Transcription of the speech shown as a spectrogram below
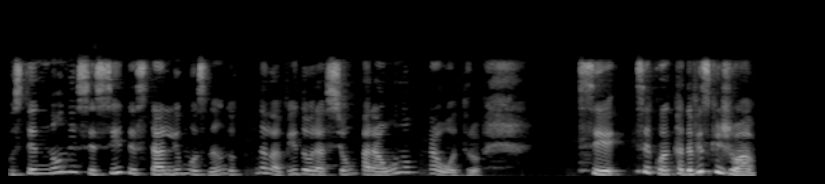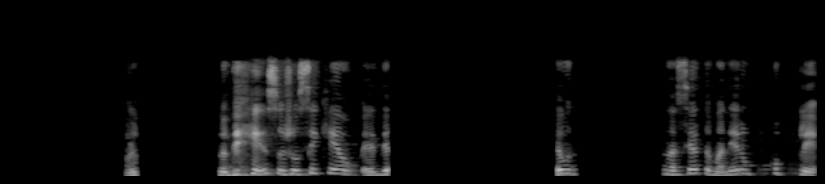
Você não necessita estar limosnando toda a vida oração para um ou para outro. Cada vez que eu hablo disso, eu sei que é, é de certa maneira, um pouco polêmico.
